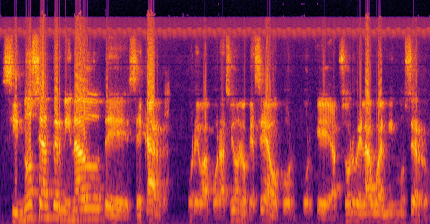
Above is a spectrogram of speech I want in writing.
si no se han terminado de secar por evaporación, lo que sea, o por, porque absorbe el agua del mismo cerro,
